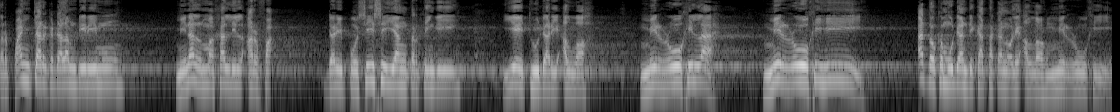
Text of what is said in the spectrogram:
terpancar ke dalam dirimu minal makhallil arfa dari posisi yang tertinggi yaitu dari Allah. Mirruhillah mirruhihi atau kemudian dikatakan oleh Allah mirruhi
